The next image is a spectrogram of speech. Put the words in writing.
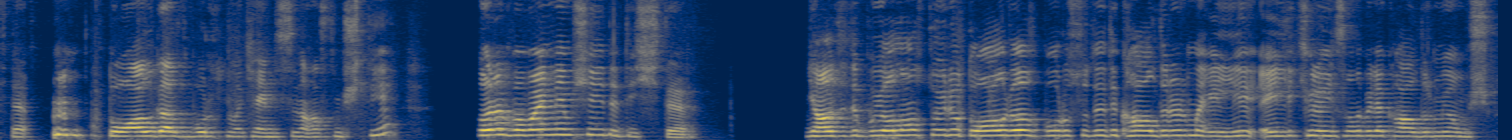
işte. Doğalgaz borusuna kendisini asmış diye. Sonra babaannem şey dedi işte. Ya dedi bu yalan söylüyor. Doğalgaz borusu dedi kaldırır mı? 50 50 kilo insanı bile kaldırmıyormuş.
